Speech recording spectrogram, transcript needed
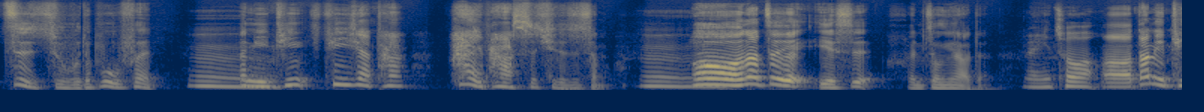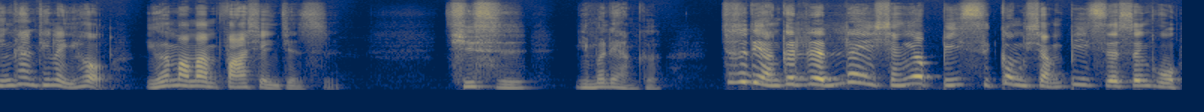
自主的部分。嗯，那你听听一下，他害怕失去的是什么？嗯，哦，那这个也是很重要的。没错。啊、呃，当你停看听了以后，你会慢慢发现一件事，其实你们两个。就是两个人类想要彼此共享彼此的生活，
